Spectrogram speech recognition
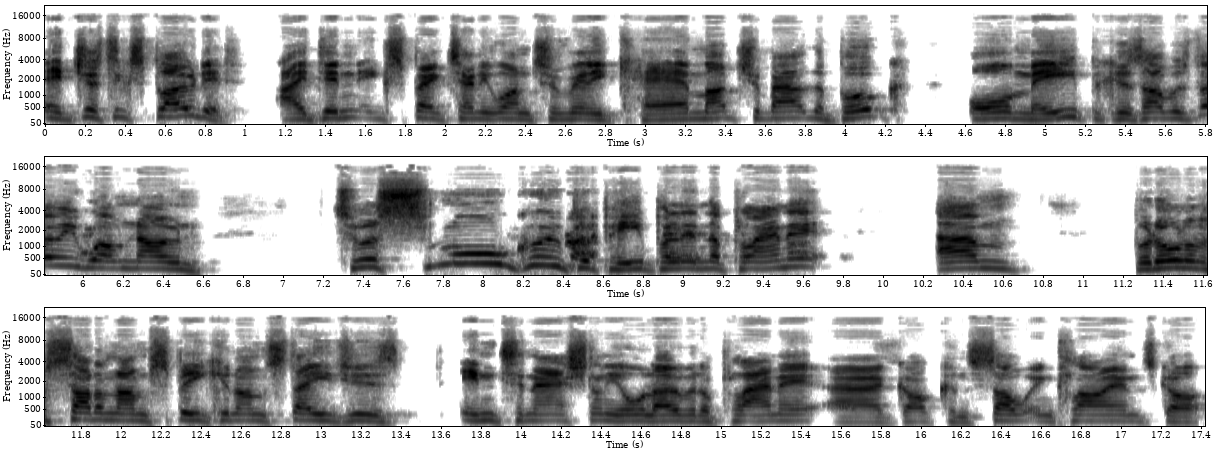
it just exploded. I didn't expect anyone to really care much about the book or me because I was very well known to a small group of people in the planet. Um, but all of a sudden, I'm speaking on stages internationally all over the planet. Uh, got consulting clients, got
